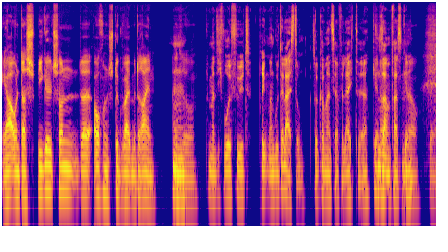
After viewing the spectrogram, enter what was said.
ja, und das spiegelt schon auch ein Stück weit mit rein. Mhm. Also, Wenn man sich wohlfühlt, bringt man gute Leistung. So kann man es ja vielleicht äh, genau, zusammenfassen. Genau, ne? genau.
